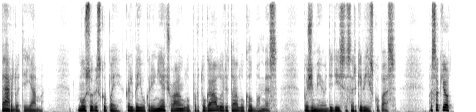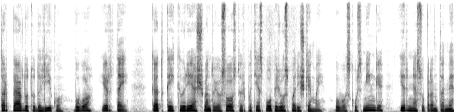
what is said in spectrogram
perduoti jam. Mūsų viskupai kalbėjo ukrainiečių, anglų, portugalų ir italų kalbomis, pažymėjo didysis arkivyskupas. Pasak jo, tarp perduotų dalykų buvo ir tai, kad kai kurie šventojo sosto ir paties popiežiaus pareiškimai buvo skausmingi ir nesuprantami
